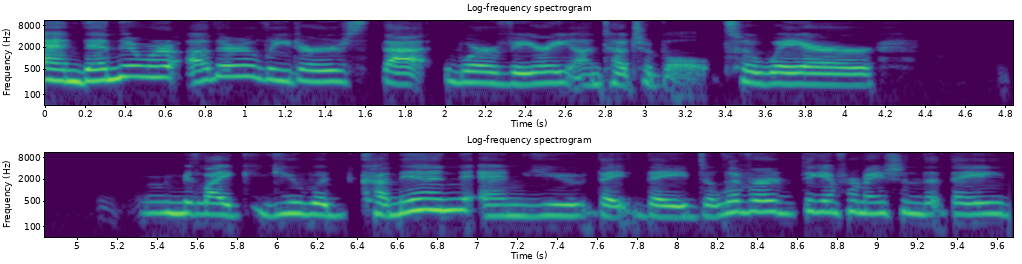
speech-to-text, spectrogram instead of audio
And then there were other leaders that were very untouchable to where like you would come in and you they they delivered the information that they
